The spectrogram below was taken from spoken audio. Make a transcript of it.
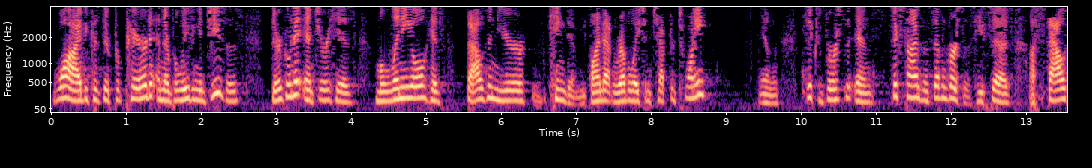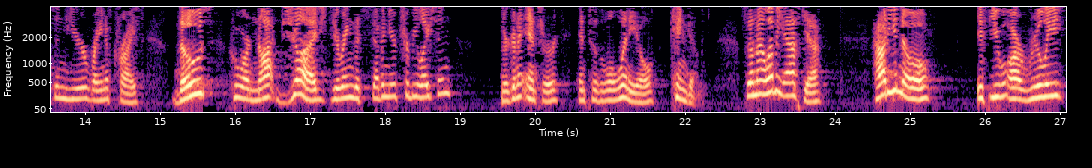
Why? Because they're prepared and they're believing in Jesus. They're going to enter his millennial, his thousand year kingdom. You find that in Revelation chapter 20 in six verses and six times in seven verses. He says, a thousand year reign of Christ. Those who are not judged during the seven year tribulation, they're going to enter into the millennial kingdom. So now let me ask you, how do you know if you are really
